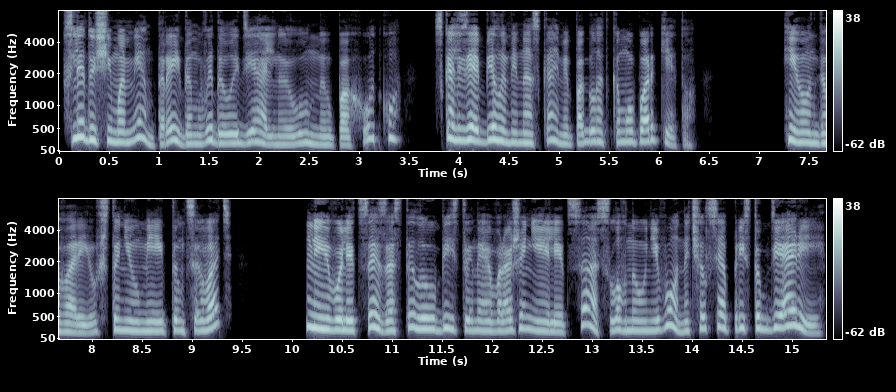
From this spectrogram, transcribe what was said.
В следующий момент Рейден выдал идеальную лунную походку, скользя белыми носками по гладкому паркету. И он говорил, что не умеет танцевать. На его лице застыло убийственное выражение лица, словно у него начался приступ диареи.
